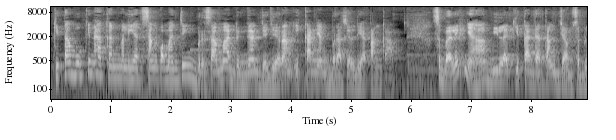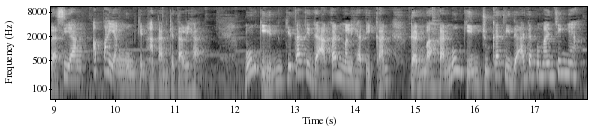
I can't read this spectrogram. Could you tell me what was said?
kita mungkin akan melihat sang pemancing bersama dengan jajaran ikan yang berhasil dia tangkap. Sebaliknya, bila kita datang jam 11 siang, apa yang mungkin akan kita lihat? Mungkin kita tidak akan melihat ikan dan bahkan mungkin juga tidak ada pemancingnya.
